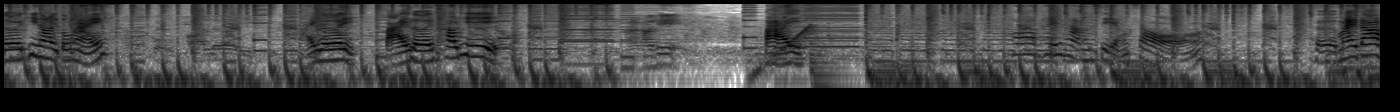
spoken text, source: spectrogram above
เลยที่นอนอยู่ตรงไหนพอเลยไปเลย ไปเลยเข้าที่มาเข้าที่ ไป ชอบให้ทำเสียงสองเธอไม่ต้อง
